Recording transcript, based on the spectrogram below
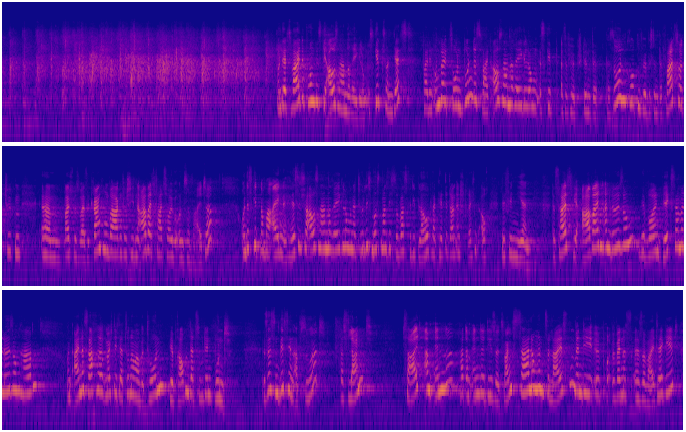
Der zweite Punkt ist die Ausnahmeregelung. Es gibt schon jetzt bei den Umweltzonen bundesweit Ausnahmeregelungen. Es gibt also für bestimmte Personengruppen, für bestimmte Fahrzeugtypen, ähm, beispielsweise Krankenwagen, verschiedene Arbeitsfahrzeuge usw. Und es gibt noch einmal eigene hessische Ausnahmeregelungen. Natürlich muss man sich so etwas für die blaue Plakette dann entsprechend auch definieren. Das heißt, wir arbeiten an Lösungen. Wir wollen wirksame Lösungen haben. Und eine Sache möchte ich dazu noch einmal betonen. Wir brauchen dazu den Bund. Es ist ein bisschen absurd. Das Land zahlt am Ende, hat am Ende diese Zwangszahlungen zu leisten, wenn, die, äh, wenn es äh, so weitergeht.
